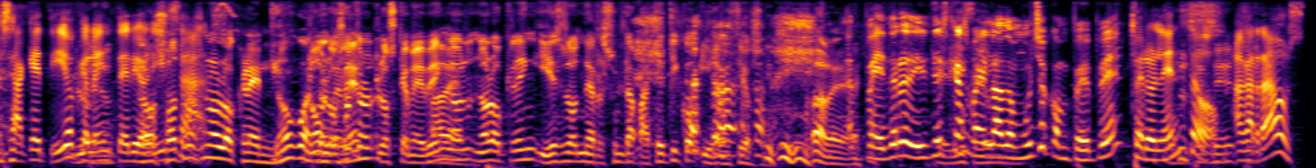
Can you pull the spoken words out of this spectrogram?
o sea, que tío, que lo Los otros no lo creen, ¿no? Cuando no, los otros, los que me ven no, no lo creen y es donde resulta patético y gracioso. Vale. Pedro, dices ¿Qué que has bailado mucho con Pepe. Pero lento, Sí, sí. agarraos.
